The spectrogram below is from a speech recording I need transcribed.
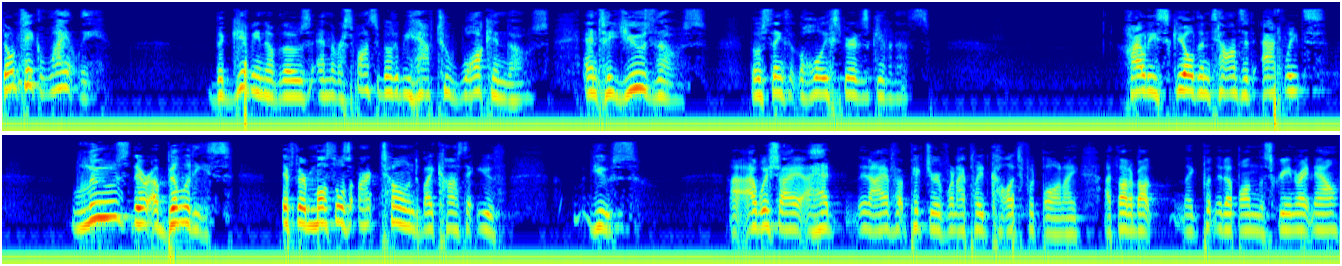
Don't take lightly the giving of those and the responsibility we have to walk in those and to use those, those things that the Holy Spirit has given us. Highly skilled and talented athletes lose their abilities if their muscles aren't toned by constant youth, use. I, I wish I, I had, you know, I have a picture of when I played college football and I, I thought about like putting it up on the screen right now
